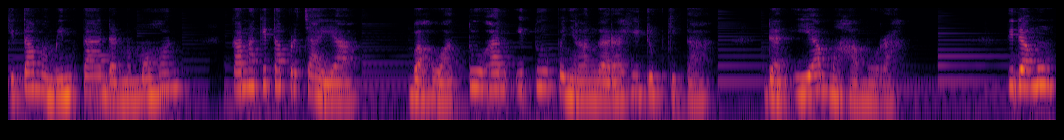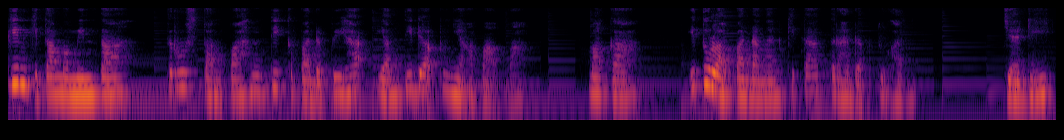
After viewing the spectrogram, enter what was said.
Kita meminta dan memohon karena kita percaya bahwa Tuhan itu penyelenggara hidup kita dan Ia Maha Murah. Tidak mungkin kita meminta terus tanpa henti kepada pihak yang tidak punya apa-apa. Maka itulah pandangan kita terhadap Tuhan. Jadi,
